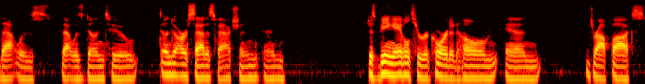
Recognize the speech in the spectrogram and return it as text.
that was that was done to done to our satisfaction and just being able to record at home and Dropbox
